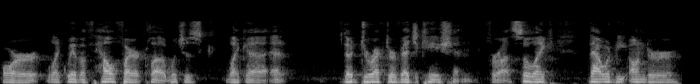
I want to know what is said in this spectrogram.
or like we have a Hellfire Club, which is like a, a the director of education for us. So like that would be under,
